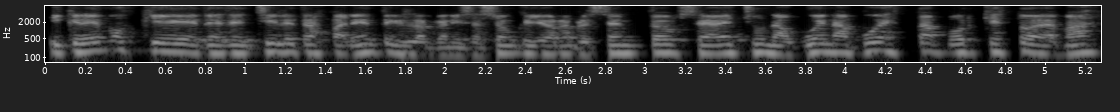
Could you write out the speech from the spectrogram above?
y creemos que desde Chile Transparente, que es la organización que yo represento, se ha hecho una buena apuesta porque esto además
